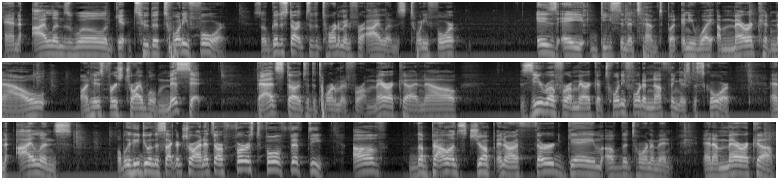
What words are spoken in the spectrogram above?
and Islands will get to the 24. So good start to the tournament for Islands. 24 is a decent attempt, but anyway, America now, on his first try, will miss it. Bad start to the tournament for America, and now zero for America. 24 to nothing is the score. And Islands, what will he do in the second try? And it's our first full 50 of the balance jump in our third game of the tournament. And America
